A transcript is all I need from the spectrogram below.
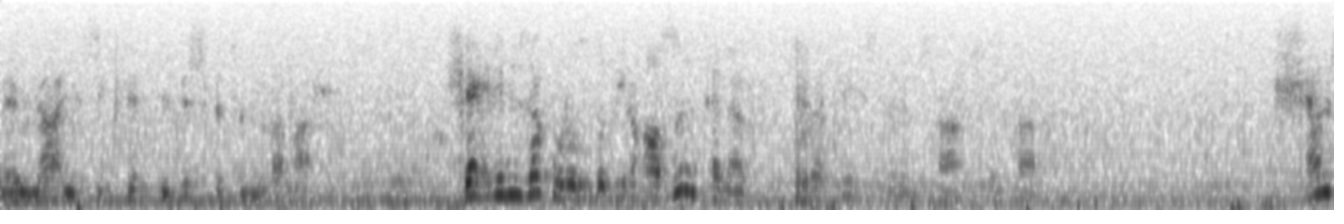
Mevla-i zikretti büsbütün damar. Şehrimize kuruldu bir azın fener. Tevekkül isterim Sami Sultan. Şems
